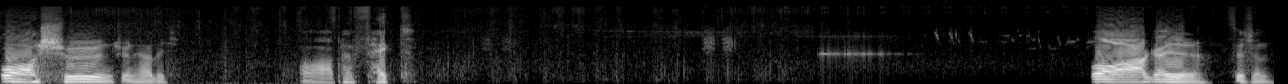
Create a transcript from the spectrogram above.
Oh, schön, schön herrlich. Oh, perfekt. Oh, geil. Sehr schön.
